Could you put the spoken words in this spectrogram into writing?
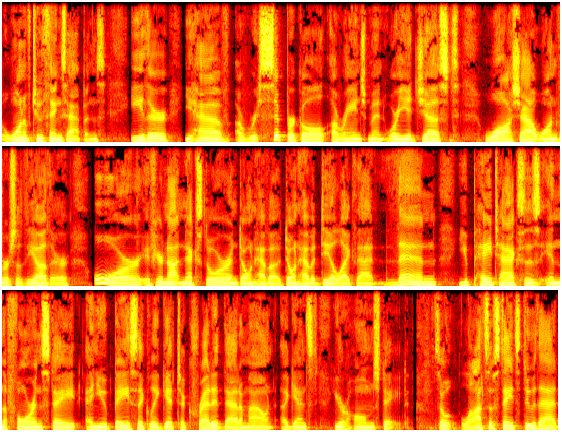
one of two things happens. Either you have a reciprocal arrangement where you just wash out one versus the other, or if you're not next door and don't have a don't have a deal like that, then you pay taxes in the foreign state and you basically get to credit that amount against your home state. So lots of states do that.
